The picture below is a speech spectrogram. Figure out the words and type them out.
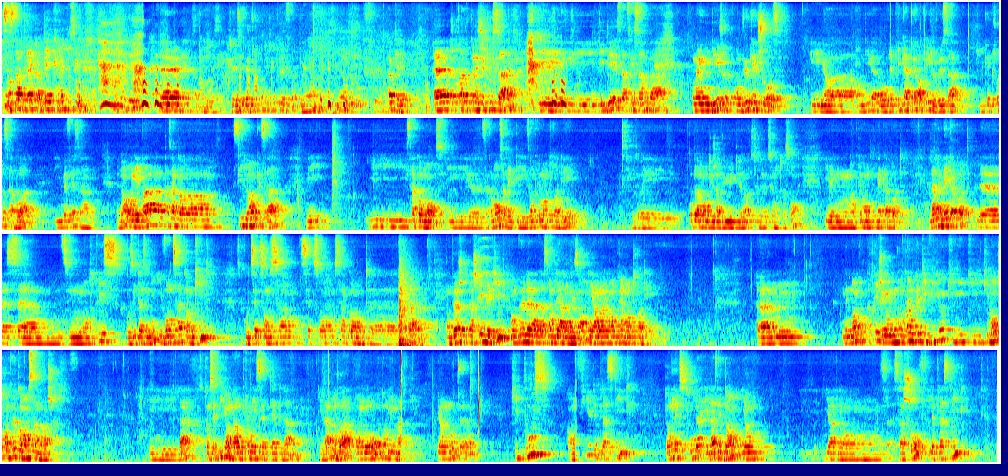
c'est Star Trek, ok. Euh, je mais... Ok. Euh, je crois que vous connaissez tout ça. L'idée, c'est assez sympa. On a une idée, on veut quelque chose, et euh, on dit au réplicateur, ok, je veux ça, je veux quelque chose à boire, il me fait ça. Maintenant, on n'est pas, pas encore si loin que ça, mais ça commence, et euh, ça commence avec des imprimantes 3D. Vous avez probablement déjà vu sur, notre centre. Il y a une imprimante Megabot. Là, le Megabot, c'est une entreprise aux États-Unis, ils vendent ça comme kit. Ça coûte 750 euh, dollars. On peut acheter le kit, on peut l'assembler à la maison et on a une imprimante 3D. Maintenant, après, j'ai encore une petite vidéo qui, montre un peu comment ça marche. Et là, dans cette vidéo, on va imprimer cette tête-là. Et là, on voit en haut, dans l'image, il y a un moteur qui pousse un fil de plastique dans l'extruder. Et là, dedans, il y a, ça, chauffe le plastique.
